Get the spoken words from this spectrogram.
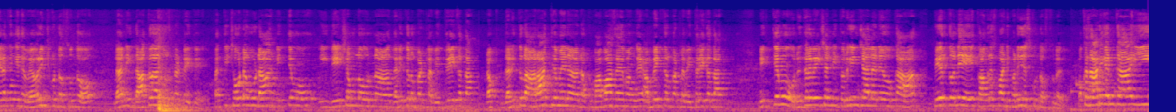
ఏ రకంగా అయితే వ్యవహరించుకుంటూ వస్తుందో దాన్ని దాఖలా చూసినట్టయితే ప్రతి చోట కూడా నిత్యము ఈ దేశంలో ఉన్న దళితుల పట్ల వ్యతిరేకత డాక్టర్ దళితుల ఆరాధ్యమైన డాక్టర్ బాబాసాహెబ్ అంబేద్కర్ పట్ల వ్యతిరేకత నిత్యము రిజర్వేషన్ని తొలగించాలనే ఒక పేరుతోనే కాంగ్రెస్ పార్టీ పని చేసుకుంటూ వస్తున్నది. ఒకసారి కనుక ఈ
